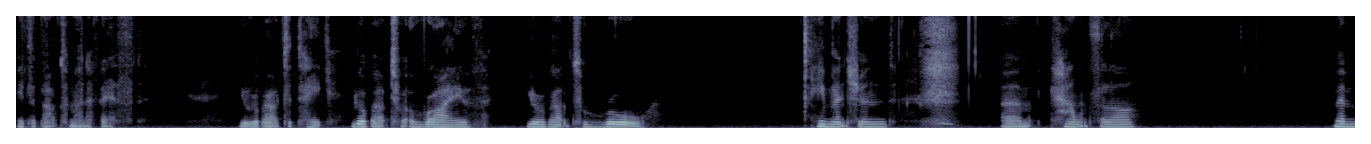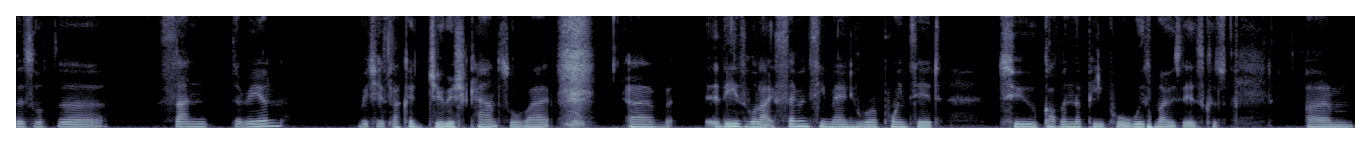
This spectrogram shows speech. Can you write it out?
it's about to manifest. You're about to take, you're about to arrive, you're about to rule. He mentioned um, counselor, members of the Sanhedrin, which is like a Jewish council, right? Um, these were like 70 men who were appointed to govern the people with Moses because um,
